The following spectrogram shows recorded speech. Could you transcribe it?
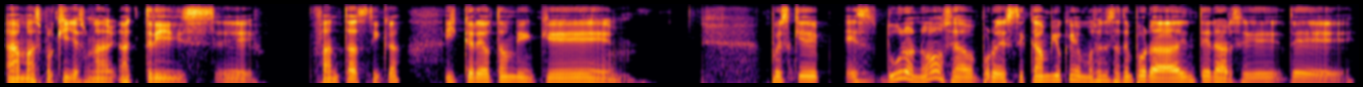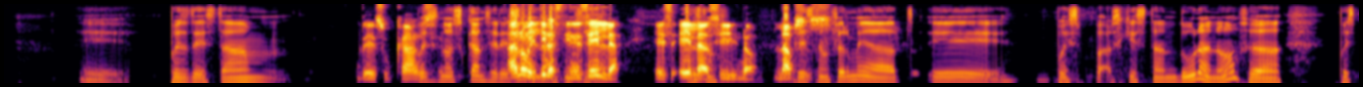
además, porque ella es una actriz eh, fantástica. Y creo también que, pues que es duro, ¿no? O sea, por este cambio que vemos en esta temporada de enterarse de, eh, pues de esta, mm, de su pues no cáncer. es cáncer, Ah, es no, ELA, mentiras, es tienes ELA. Ella. Es esta, sí, no, esta enfermedad, eh, pues parece que es tan dura, ¿no? O sea, pues,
